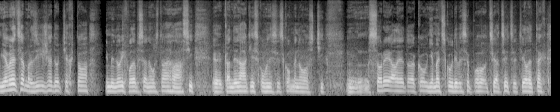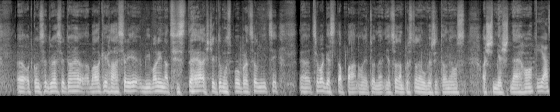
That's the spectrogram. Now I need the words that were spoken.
Mě velice mrzí, že do těchto minulých voleb se neustále hlásí eh, kandidáti s komunistickou minulostí. Mm, sorry, ale je to jako v Německu, kdyby se po 33 letech eh, od konce druhé světové války hlásili bývalí nacisté a ještě k tomu spolupracovníci eh, třeba gestapa. No, je to něco naprosto neuvěřitelného až směšného. Já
